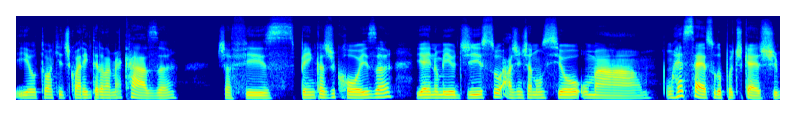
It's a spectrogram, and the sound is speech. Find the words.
e eu tô aqui de quarentena na minha casa. Já fiz pencas de coisa. E aí, no meio disso, a gente anunciou uma, um recesso do podcast.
